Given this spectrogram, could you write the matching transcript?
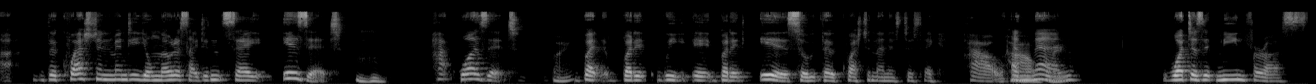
Uh, the question, Mindy, you'll notice I didn't say, is it? Mm-hmm. How, was it? Right. But but it we it, but it is so the question then is to say how, how and then right what does it mean for us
